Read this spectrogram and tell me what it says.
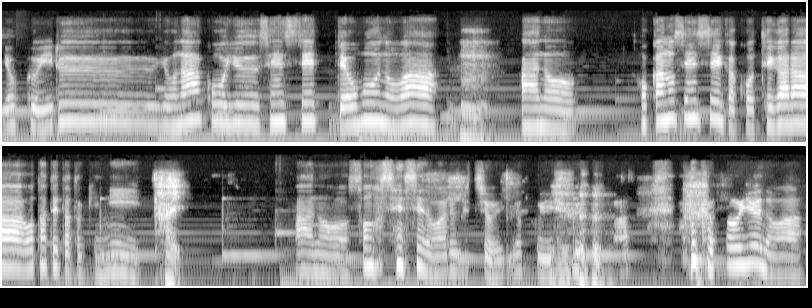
よくいるよなこういう先生って思うのは、うん、あの他の先生がこう手柄を立てた時に、はい、あのその先生の悪口をよく言うとか なんかそういうのは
